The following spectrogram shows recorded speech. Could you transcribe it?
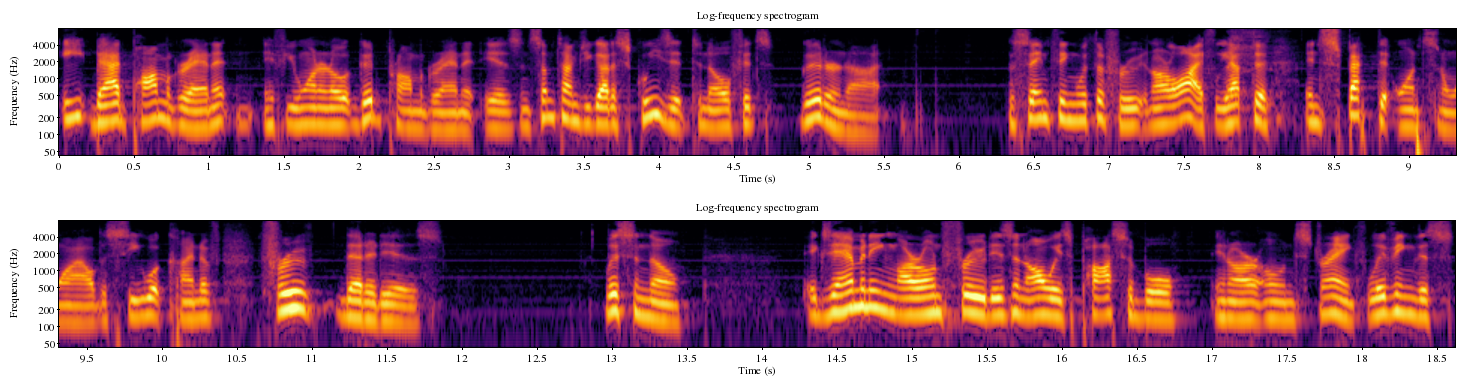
eat bad pomegranate if you want to know what good pomegranate is. And sometimes you got to squeeze it to know if it's good or not. The same thing with the fruit in our life. We have to inspect it once in a while to see what kind of fruit that it is. Listen, though, examining our own fruit isn't always possible in our own strength. Living this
